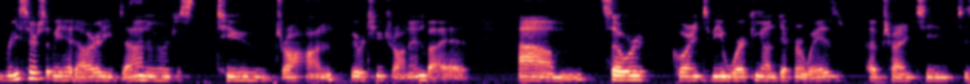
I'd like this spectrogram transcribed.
research that we had already done, we were just too drawn. We were too drawn in by it. Um, so we're going to be working on different ways of trying to to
